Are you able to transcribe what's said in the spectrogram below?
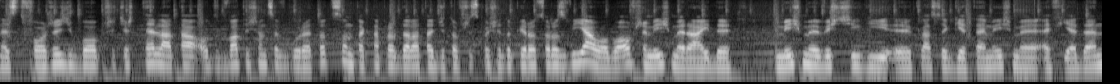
e, stworzyć, bo przecież te lata od 2000 w górę to są tak naprawdę lata, gdzie to wszystko się dopiero co rozwijało, bo owszem, mieliśmy rajdy, mieliśmy wyścigi y, klasy GT, mieliśmy F1,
